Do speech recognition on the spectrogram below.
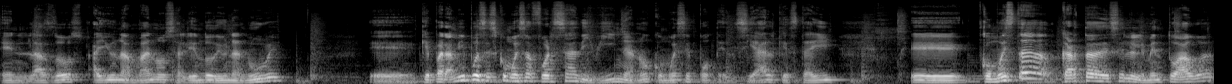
En las dos hay una mano saliendo de una nube. eh, que para mí pues es como esa fuerza divina, ¿no? Como ese potencial que está ahí. Eh, como esta carta es el elemento agua,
